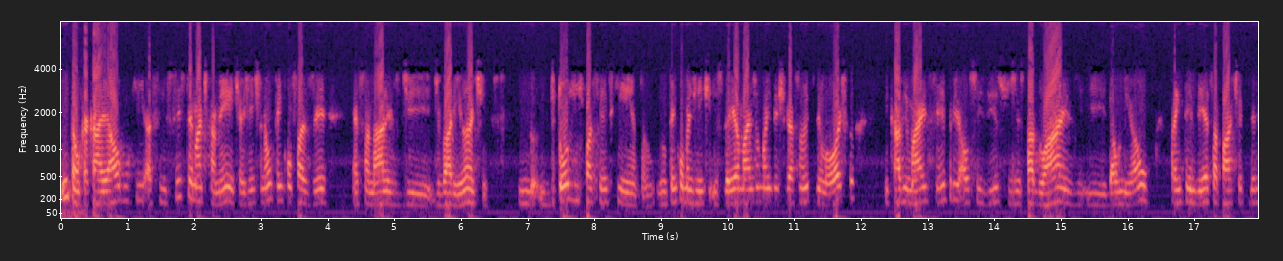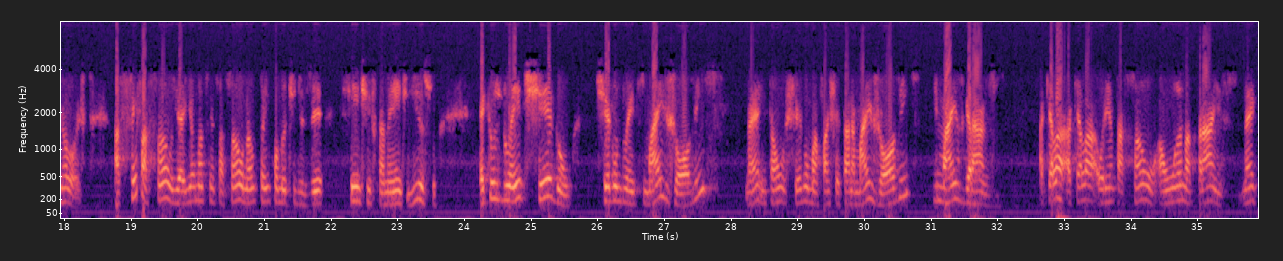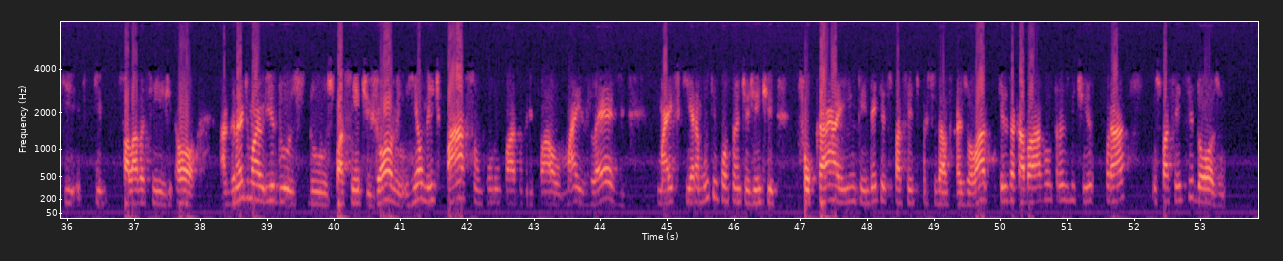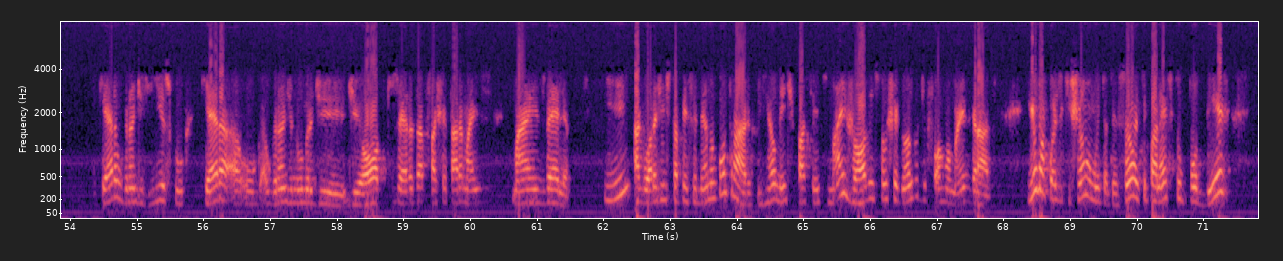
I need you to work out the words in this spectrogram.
Então, Cacá, é algo que, assim, sistematicamente, a gente não tem como fazer essa análise de, de variante de todos os pacientes que entram. Não tem como a gente. Isso daí é mais uma investigação epidemiológica e cabe mais sempre aos serviços estaduais e da União para entender essa parte epidemiológica. A sensação, e aí é uma sensação, não tem como eu te dizer cientificamente isso, é que os doentes chegam, chegam doentes mais jovens, né? Então chega uma faixa etária mais jovem e mais grave. Aquela, aquela orientação há um ano atrás, né, que, falava assim, ó, a grande maioria dos, dos pacientes jovens realmente passam por um quadro gripal mais leve, mas que era muito importante a gente focar e entender que esses pacientes precisavam ficar isolados, porque eles acabavam transmitindo para os pacientes idosos, que era o grande risco, que era o, o grande número de, de óbitos, era da faixa etária mais, mais velha. E agora a gente está percebendo o contrário, que realmente pacientes mais jovens estão chegando de forma mais grave. E uma coisa que chama muita atenção é que parece que o poder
